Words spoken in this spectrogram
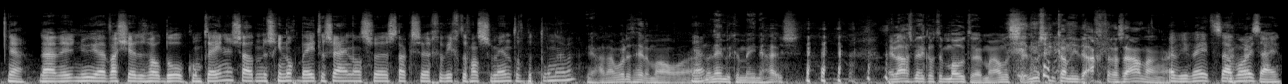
Ja, nou, nu, eh, was je dus al door op containers. Zou het misschien nog beter zijn als we straks uh, gewichten van cement of beton hebben? Ja, dan wordt het helemaal. Uh, Dan neem ik hem mee naar huis. Helaas ben ik op de motor, maar anders, misschien kan hij erachter als aanhanger. Ja, wie weet, het zou mooi zijn.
